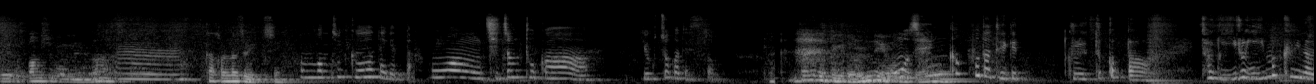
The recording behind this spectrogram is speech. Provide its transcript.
이게 덮방시공이구나. 음다 갈라져 있지. 한번 체크해야 되겠다 우와 지점토가 6조가 됐어 생각보다 되게 넓네요. 오. 생각보다 되게 그래 두껍다. 저기 이로 이만큼이나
